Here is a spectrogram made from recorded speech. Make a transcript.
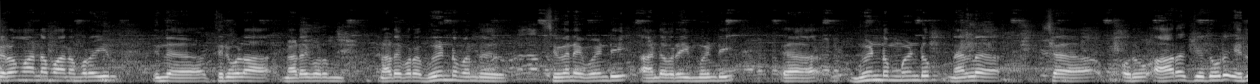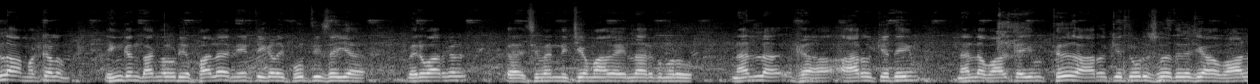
பிரமாண்டமான முறையில் இந்த திருவிழா நடைபெறும் நடைபெற வேண்டும் என்று சிவனை வேண்டி ஆண்டவரையும் வேண்டி மீண்டும் மீண்டும் நல்ல ச ஒரு ஆரோக்கியத்தோடு எல்லா மக்களும் இங்கும் தங்களுடைய பல நேர்த்திகளை பூர்த்தி செய்ய வருவார்கள். சிவன் நிச்சயமாக எல்லாருக்கும் ஒரு நல்ல ஆரோக்கியத்தையும் நல்ல வாழ்க்கையும் திரு ஆரோக்கியத்தோடு சுகதிகழ்ச்சியாக வாழ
